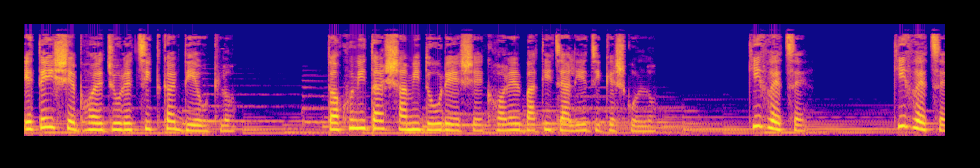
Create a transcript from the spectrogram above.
এতেই সে ভয়ে জোরে চিৎকার দিয়ে উঠল। তখনই তার স্বামী দৌড়ে এসে ঘরের বাতি জ্বালিয়ে জিজ্ঞেস করল, কি হয়েছে? কি হয়েছে?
